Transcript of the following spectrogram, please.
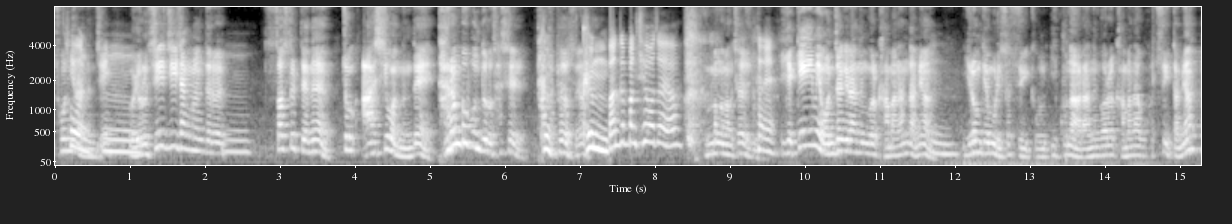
손이라든지 손, 음. 뭐 이런 CG 장면들을 음. 썼을 때는 좀 아쉬웠는데 다른 부분들도 사실 다 그- 잡혀졌어요. 금방 금방 채워져요. 금방금방 채워줍니다. 네. 이게 게임의 원작이라는 걸 감안한다면 음. 이런 괴물이 있을 수 있구, 있구나라는 거를 감안하고 볼 수 있다면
